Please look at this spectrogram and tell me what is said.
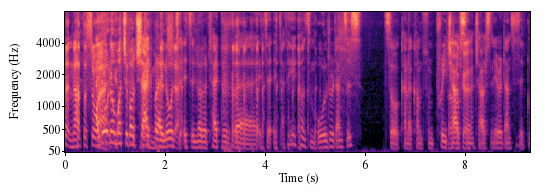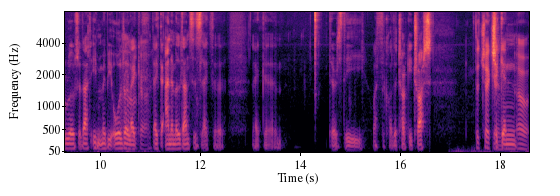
Not the swag. I don't know much about shag, but I know it's it's another type of. Uh, it's a, it, I think it comes from older dances. So it kind of comes from pre Charleston, okay. Charleston era dances. It grew out of that, even maybe older, oh, like okay. like the animal dances, like the like um, there's the what's it called, the turkey trot. The chicken. Chicken. Oh,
